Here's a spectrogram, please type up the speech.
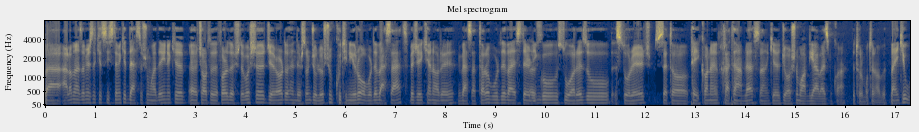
و الان به نظر می‌رسه که سیستمی که دستش اومده اینه که چهار تا دفاع رو داشته باشه. جرارد و هندرسون جلوشون کوتینیو رو آورده وسط به جای کناره وسط رو برده و استرلینگ و سوارز و استورج سه تا پیکان خط حمله هستن که جاشون رو با هم دیگه عوض می‌کنن به طور متناوب. و اینکه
